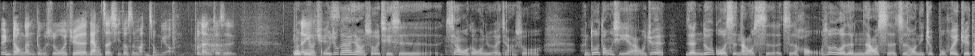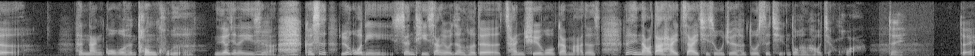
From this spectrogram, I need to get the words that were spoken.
运动跟读书，我觉得两者其实都是蛮重要的，不能就是不能有缺我就跟他讲说，其实像我跟我女儿讲说，很多东西啊，我觉得人如果是脑死了之后，我说如果人脑死了之后，你就不会觉得。很难过或很痛苦的，你了解的意思啊？嗯、可是如果你身体上有任何的残缺或干嘛的，可是你脑袋还在，其实我觉得很多事情都很好讲话。对，对，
